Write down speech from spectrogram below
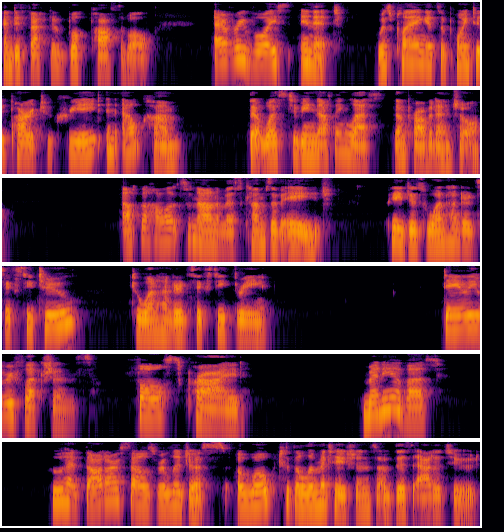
and effective book possible. Every voice in it was playing its appointed part to create an outcome that was to be nothing less than providential. Alcoholics Anonymous comes of age, pages 162 to 163. Daily Reflections False Pride Many of us who had thought ourselves religious awoke to the limitations of this attitude.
